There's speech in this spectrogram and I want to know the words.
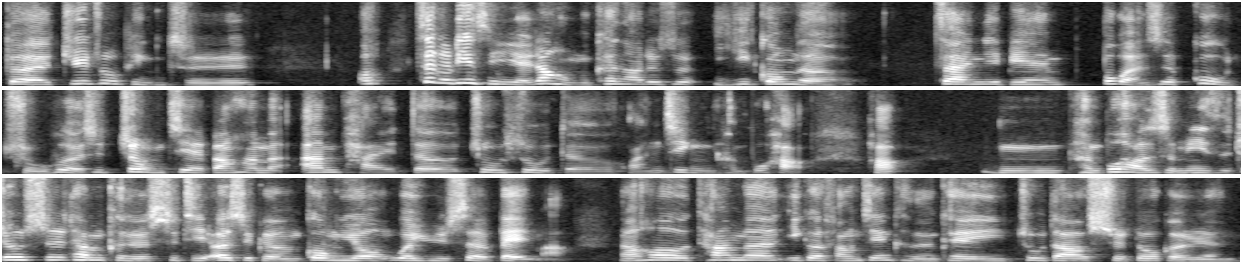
对居住品质。哦，这个例子也让我们看到，就是移工的在那边，不管是雇主或者是中介帮他们安排的住宿的环境很不好。好，嗯，很不好是什么意思？就是他们可能十几二十个人共用卫浴设备嘛，然后他们一个房间可能可以住到十多个人，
